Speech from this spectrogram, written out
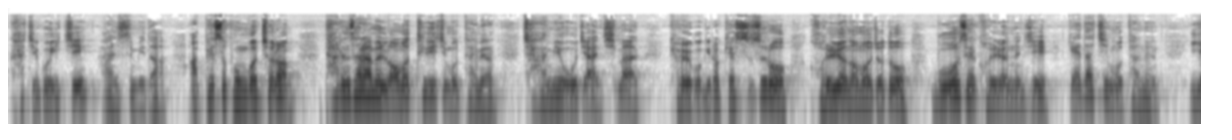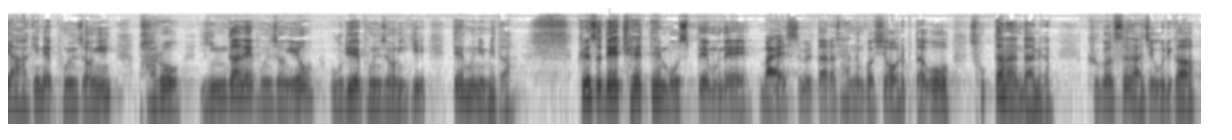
가지고 있지 않습니다. 앞에서 본 것처럼 다른 사람을 넘어뜨리지 못하면 잠이 오지 않지만 결국 이렇게 스스로 걸려 넘어져도 무엇에 걸렸는지 깨닫지 못하는 이 악인의 본성이 바로 인간의 본성이요 우리의 본성이기 때문입니다. 그래서 내 죄된 모습 때문에 말씀을 따라 사는 것이 어렵다고 속단한다면 그것은 아직 우리가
